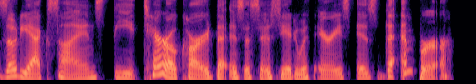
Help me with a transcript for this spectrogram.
zodiac signs, the tarot card that is associated with Aries is the Emperor.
